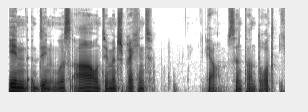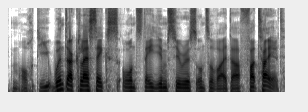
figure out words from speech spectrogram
in den USA und dementsprechend ja, sind dann dort eben auch die Winter Classics und Stadium Series und so weiter verteilt.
